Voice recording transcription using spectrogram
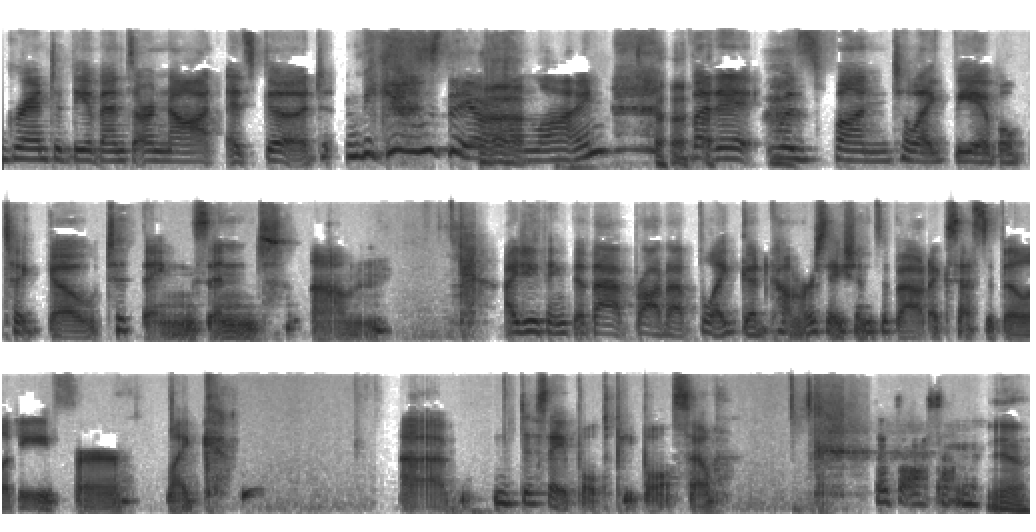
granted, the events are not as good because they are online, but it was fun to like be able to go to things. And um, I do think that that brought up like good conversations about accessibility for like uh, disabled people. So, That's awesome. Yeah.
